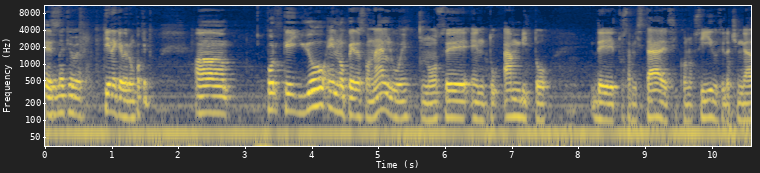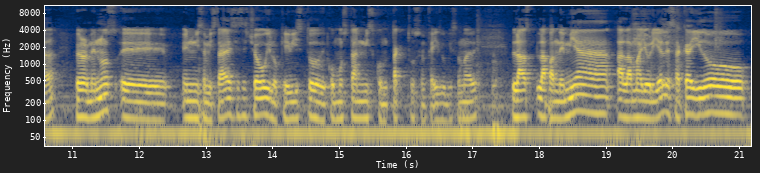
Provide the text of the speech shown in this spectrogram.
es, Tiene que ver. tiene que ver un poquito. Ah, porque yo en lo personal, güey, no sé en tu ámbito de tus amistades y conocidos y la chingada, pero al menos eh, en mis amistades y ese show y lo que he visto de cómo están mis contactos en Facebook y esa madre, la, la pandemia a la mayoría les ha caído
